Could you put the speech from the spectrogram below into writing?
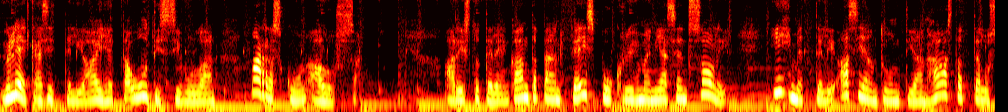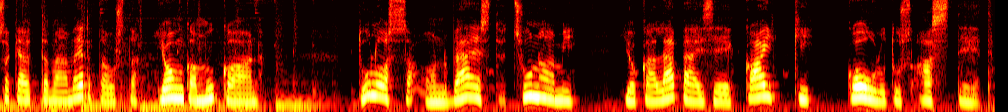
Yle käsitteli aihetta uutissivullaan marraskuun alussa. Aristoteleen kantapään Facebook-ryhmän jäsen Soli ihmetteli asiantuntijan haastattelussa käyttämään vertausta, jonka mukaan tulossa on väestötsunami, joka läpäisee kaikki koulutusasteet.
